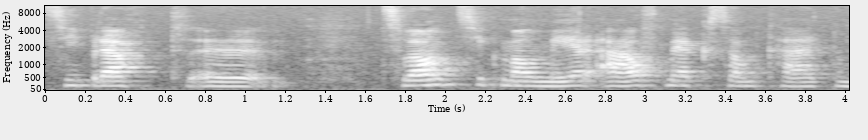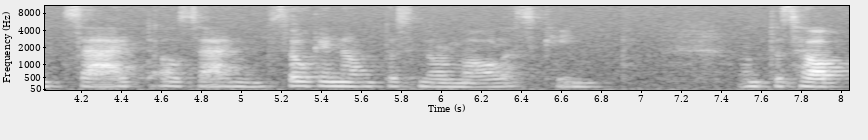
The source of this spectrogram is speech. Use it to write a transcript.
sie braucht äh, 20 mal mehr Aufmerksamkeit und Zeit als ein sogenanntes normales Kind. Und das hat,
